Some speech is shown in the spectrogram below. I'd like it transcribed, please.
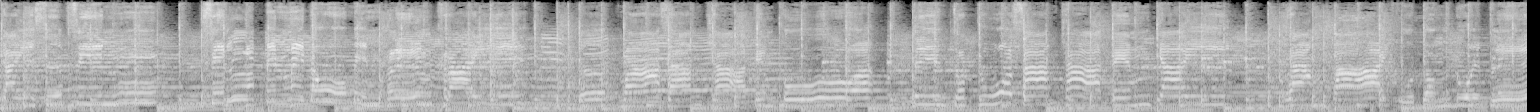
ใจสืบสินศิลปินไม่ดูบินเพลงใคร เกิดมาสามชาติเต็มตัวตีนจดหัวสามชาติเต็มใจ ร่างกายอุดมด้วยเพลง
